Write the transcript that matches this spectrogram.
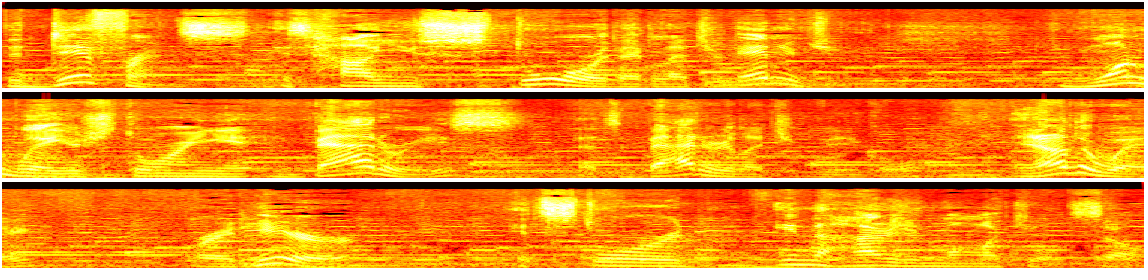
The difference is how you store that electric energy. In one way, you're storing it in batteries, that's a battery electric vehicle. In another way, right here, it's stored in the hydrogen molecule itself.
